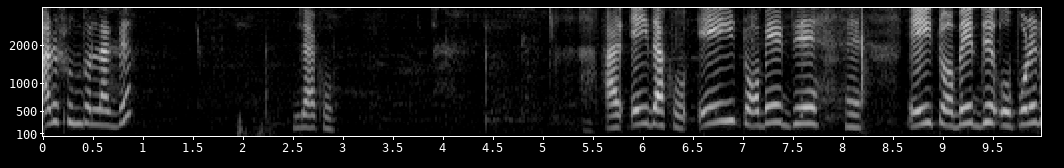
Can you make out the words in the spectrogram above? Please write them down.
আরও সুন্দর লাগবে। দেখো। আর এই দেখো এই টবের যে হ্যাঁ, এই টবের যে ওপরের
